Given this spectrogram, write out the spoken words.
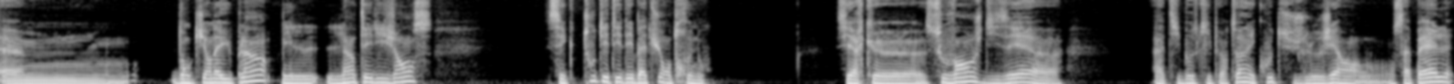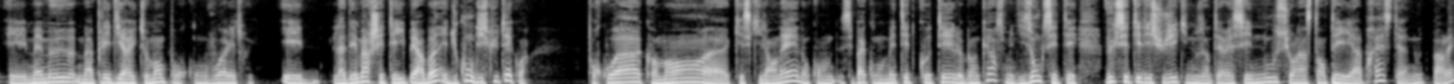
Euh, donc il y en a eu plein, mais l'intelligence, c'est que tout était débattu entre nous. C'est-à-dire que souvent je disais euh, à Thibaut de Clipperton, écoute, je le gère, on s'appelle, et même eux m'appelaient directement pour qu'on voit les trucs. Et la démarche était hyper bonne, et du coup on discutait quoi. Pourquoi, comment, euh, qu'est-ce qu'il en est? Donc on- c'est pas qu'on mettait de côté le bunkers, mais disons que c'était, vu que c'était des sujets qui nous intéressaient nous sur l'instant T et après, c'était à nous de parler.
